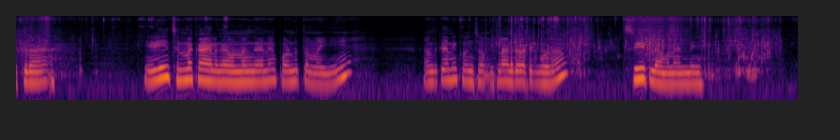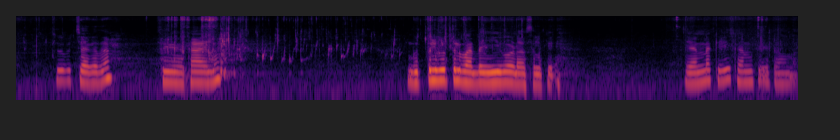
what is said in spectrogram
ఇక్కడ ఇవి చిన్న కాయలుగా ఉండంగానే పండుతున్నాయి. అందుకని కొంచెం ఇట్లాంటి వాటికి కూడా స్వీట్ లెమన్ అండి. చూపించా కదా సీ- కాయలు. గుత్తులు గుత్తులు పడ్డాయి ఇవి కూడా అసలుకి. ఎండకి కనిపించటం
